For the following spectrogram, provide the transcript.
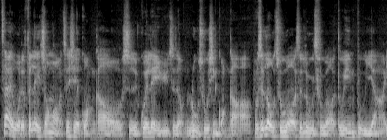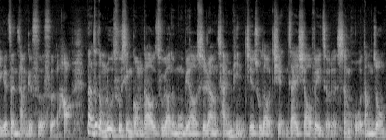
在我的分类中哦，这些广告是归类于这种露出性广告啊，不是露出哦，是露出哦，读音不一样啊，一个正常，一个色色。好，那这种露出性广告主要的目标是让产品接触到潜在消费者的生活当中。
